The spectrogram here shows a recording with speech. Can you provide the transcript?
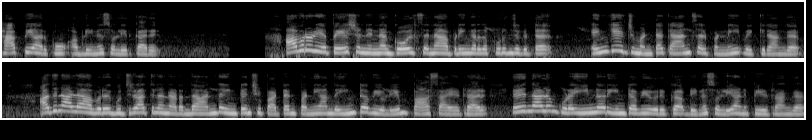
ஹாப்பியாக இருக்கும் அப்படின்னு சொல்லியிருக்காரு. அவருடைய பேஷன் என்ன கோல்ஸ் என்ன அப்படிங்கிறத புரிஞ்சுக்கிட்டு என்கேஜ்மெண்ட்டை கேன்சல் பண்ணி வைக்கிறாங்க. அதனால அவர் குஜராத்தில் நடந்த அந்த இன்டர்ன்ஷிப் அட்டன் பண்ணி அந்த இன்டர்வியூலையும் பாஸ் ஆகிடுறாரு இருந்தாலும் கூட இன்னொரு இன்டர்வியூ இருக்குது அப்படின்னு சொல்லி அனுப்பிடுறாங்க.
